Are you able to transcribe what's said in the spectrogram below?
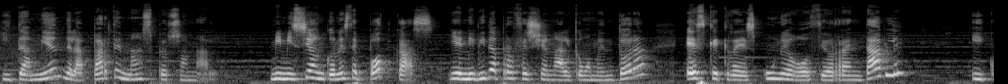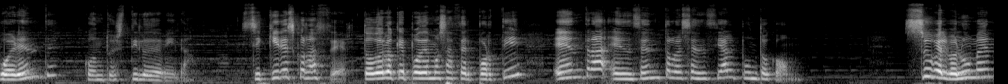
y también de la parte más personal. Mi misión con este podcast y en mi vida profesional como mentora es que crees un negocio rentable y coherente con tu estilo de vida. Si quieres conocer todo lo que podemos hacer por ti, entra en centroesencial.com. Sube el volumen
